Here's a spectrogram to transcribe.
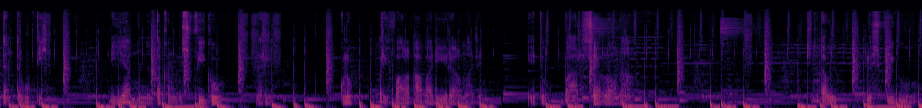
Dan terbukti dia mendatangkan Luis Figo dari klub rival abadi Real Madrid yaitu Barcelona. Kita tahu Luis Figo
